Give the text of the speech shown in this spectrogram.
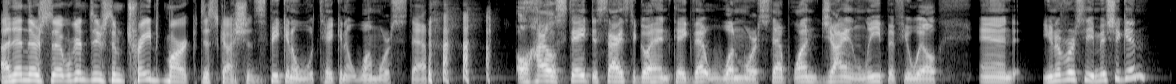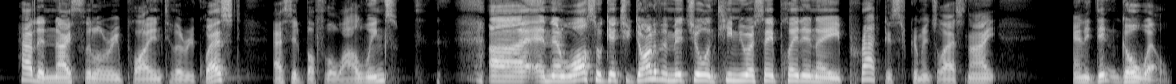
And then there's uh, we're going to do some trademark discussions. Speaking of taking it one more step, Ohio State decides to go ahead and take that one more step, one giant leap, if you will. And University of Michigan had a nice little reply into the request, as did Buffalo Wild Wings. uh, and then we'll also get you Donovan Mitchell and Team USA played in a practice scrimmage last night, and it didn't go well,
